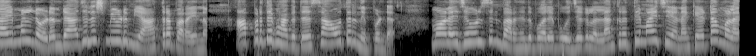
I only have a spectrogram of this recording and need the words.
കൈമളിനോടും രാജലക്ഷ്മിയോടും യാത്ര പറയുന്നു. അപ്പുറത്തെ ഭാഗത്ത് സാവുത്ര നിപ്പുണ്ട്. മോളെ ജോൾസൻ പറഞ്ഞതുപോലെ പൂജകളെല്ലാം കൃത്യമായി ചെയ്യണം കേട്ടോ മോളെ.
